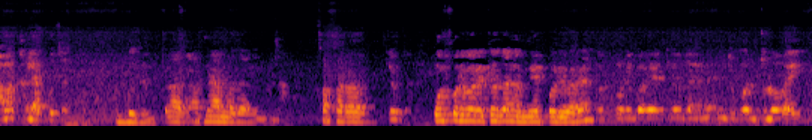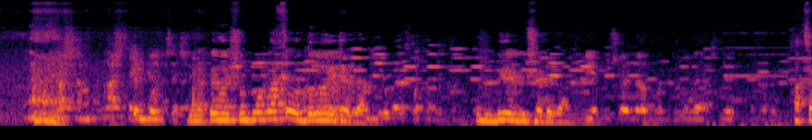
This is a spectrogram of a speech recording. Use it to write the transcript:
আমার খালি আব্বু জানতো। বুঝলেন তো আর আপনি আমরা জানেন না। তাছাড়া কেউ জানে। ওর পরিবারে কেউ জানে মেয়ের পরিবারে? ওর পরিবারে কেউ জানে না কিন্তু ওর দুলোভাই আসতে বলছে। মানে প্রেমের সম্পর্ক আছে ও দোলো এটা জানে কথা কিন্তু বিয়ের বিষয়টা জানে। বিয়ের বিষয়টা ওর দুলোভাই আসলে কথা আচ্ছা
